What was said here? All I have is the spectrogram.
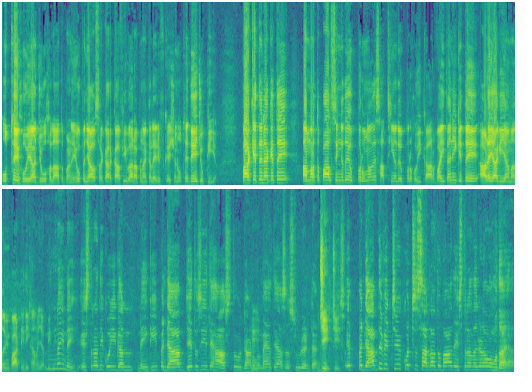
ਉੱਥੇ ਹੋਇਆ, ਜੋ ਹਾਲਾਤ ਬਣੇ, ਉਹ ਪੰਜਾਬ ਸਰਕਾਰ ਕਾਫੀ ਵਾਰ ਆਪਣਾ ਕਲੈਰੀਫਿਕੇਸ਼ਨ ਉੱਥੇ ਦੇ ਚੁੱਕੀ ਆ। ਪਰ ਕਿਤੇ ਨਾ ਕਿਤੇ ਅਮਰਤਪਾਲ ਸਿੰਘ ਦੇ ਉੱਪਰ ਉਹਨਾਂ ਦੇ ਸਾਥੀਆਂ ਦੇ ਉੱਪਰ ਹੋਈ ਕਾਰਵਾਈ ਤਾਂ ਨਹੀਂ ਕਿਤੇ ਆੜੇ ਆ ਗਈ ਆਮ ਆਦਮੀ ਪਾਰਟੀ ਦੀ ਕਾਮਯਾਬੀ ਨਹੀਂ ਨਹੀਂ ਇਸ ਤਰ੍ਹਾਂ ਦੀ ਕੋਈ ਗੱਲ ਨਹੀਂ ਗਈ। ਪੰਜਾਬ ਜੇ ਤੁਸੀਂ ਇਤਿਹਾਸ ਤੋਂ ਜਾਣੋ ਮੈਂ ਇਤਿਹਾਸ ਦਾ ਸਟੂਡੈਂਟ ਹਾਂ। ਜੀ ਜੀ ਸਰ। ਇਹ ਪੰਜਾਬ ਦੇ ਵਿੱਚ ਕੁਝ ਸਾਲਾਂ ਤੋਂ ਬਾਅਦ ਇਸ ਤਰ੍ਹਾਂ ਦਾ ਜਿਹੜਾ ਉਹ ਆਉਂਦਾ ਆ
